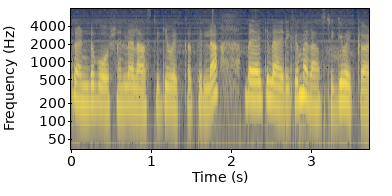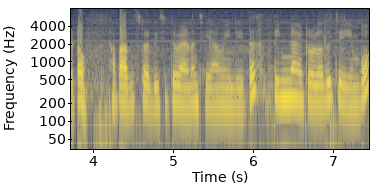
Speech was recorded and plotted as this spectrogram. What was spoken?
ഫ്രണ്ട് പോർഷനിൽ എലാസ്റ്റിക് വെക്കത്തില്ല. ബാക്കിലായിരിക്കും എലാസ്റ്റിക് വെക്കുക കേട്ടോ അപ്പോൾ അത് ശ്രദ്ധിച്ചിട്ട് വേണം ചെയ്യാൻ വേണ്ടിയിട്ട്. തിന്നായിട്ടുള്ളത് ചെയ്യുമ്പോൾ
